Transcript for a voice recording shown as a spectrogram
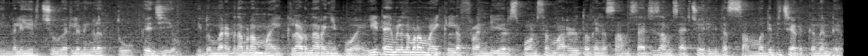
നിങ്ങൾ ഈ ഒരു ചുവരിൽ നിങ്ങൾ തൂക്കുകയും ചെയ്യും. ഇതും പറഞ്ഞിട്ട് നമ്മുടെ മൈക്കിൾ അവിടെ നിന്ന് ഇറങ്ങിപ്പോയി ഈ ടൈമിൽ നമ്മുടെ മൈക്കിളിന്റെ ഫ്രണ്ട് ഈ ഒരു സ്പോൺസർമാരുടെ അടുത്തൊക്കെ എന്നെ സംസാരിച്ച് സംസാരിച്ച് ഒരുവിധം സമ്മതിപ്പിച്ചെടുക്കുന്നുണ്ട്.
